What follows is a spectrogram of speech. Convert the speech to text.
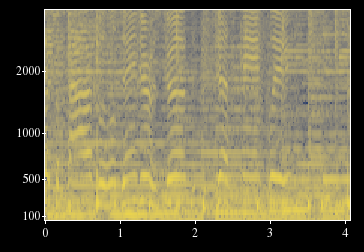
It's a powerful, dangerous drug that you just can't quit.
